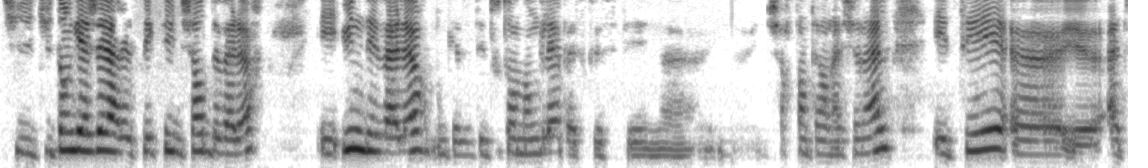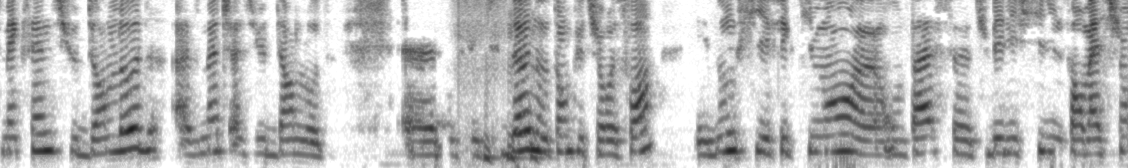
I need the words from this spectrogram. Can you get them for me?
tu t'engageais à respecter une charte de valeurs. Et une des valeurs, donc elles étaient toutes en anglais parce que c'était une, charte internationale, était euh, At Make Sense, you download as much as you download. donc tu donnes autant que tu reçois. Et donc, si effectivement euh, on passe, euh, tu bénéficies d'une formation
